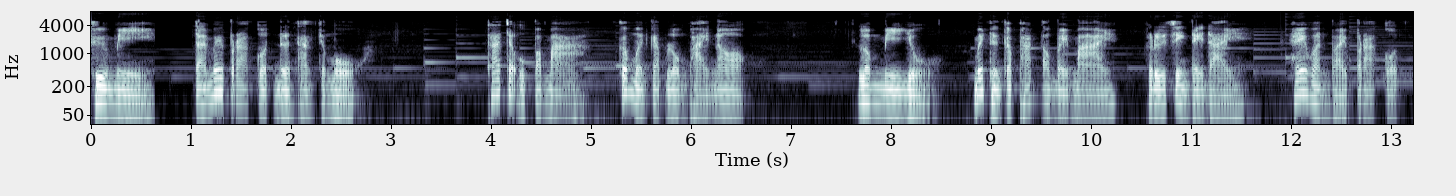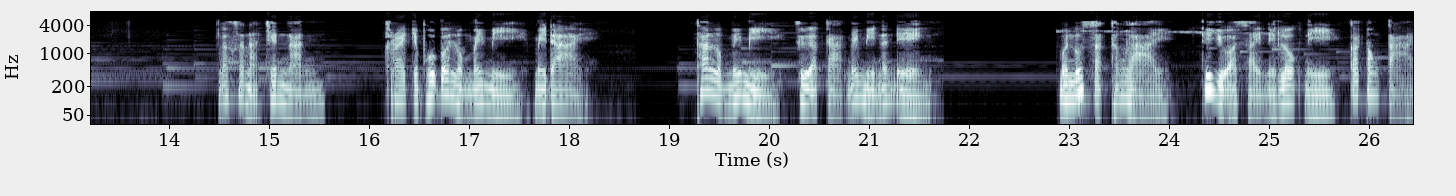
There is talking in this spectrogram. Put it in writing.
คือมี แต่ไม่ปรากฏเดินทางจมูก ถ้าจะอุปมาก็เหมือนกับลมภายนอก ลมมีอยู่ ไม่ถึงกับพัดเอาใบไม้ หรือสิ่งใด ๆ ให้วันไหวปรากฏ ลักษณะเช่นนั้น ใครจะพูดว่าลมไม่มีไม่ได้ ถ้าลมไม่มีคืออากาศไม่มีนั่นเอง มนุษย์สัตว์ทั้งหลายที่อยู่อาศัยในโลกนี้ก็ต้องตาย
